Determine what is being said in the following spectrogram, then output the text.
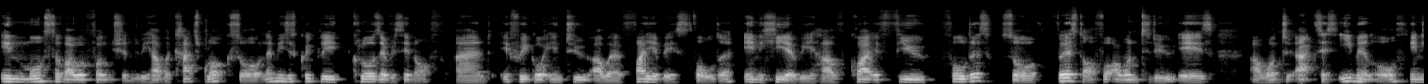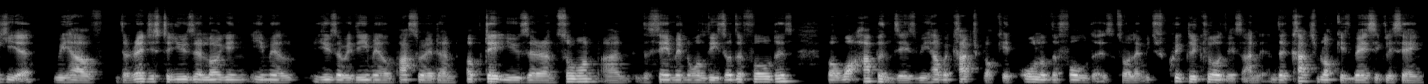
in most of our functions, we have a catch block. So let me just quickly close everything off. And if we go into our Firebase folder, in here we have quite a few folders. So first off, what I want to do is I want to access email auth, in here we have the register user, login email user with email and password, and update user, and so on, and the same in all these other folders. But what happens is we have a catch block in all of the folders. So let me just quickly close this, and the catch block is basically saying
